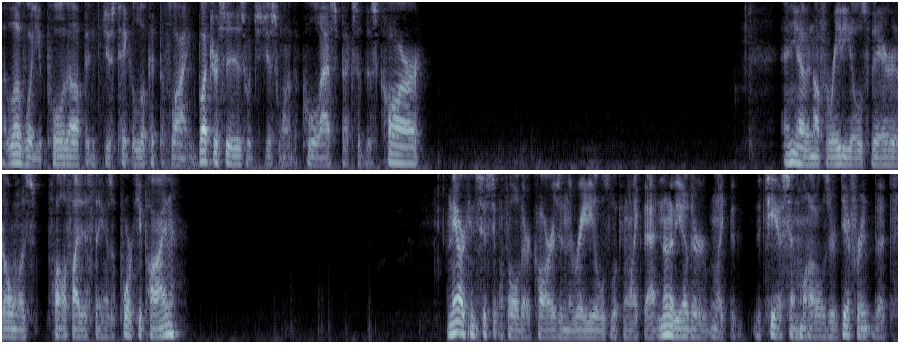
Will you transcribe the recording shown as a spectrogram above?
I love when you pull it up and just take a look at the flying buttresses, which is just one of the cool aspects of this car. And you have enough radials there to almost qualify this thing as a porcupine. And they are consistent with all their cars and the radials looking like that. None of the other, like the, the TSM models are different, but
